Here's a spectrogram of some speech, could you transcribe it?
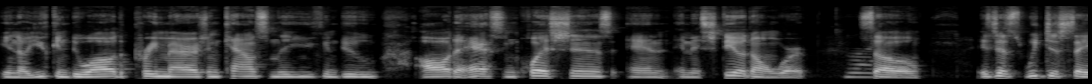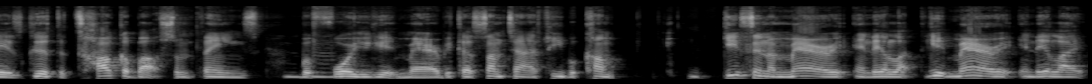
You know, you can do all the pre-marriage and counseling, you can do all the asking questions and and it still don't work. Right. So it's just we just say it's good to talk about some things mm-hmm. before you get married because sometimes people come gets in a married and they like get married and they're like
